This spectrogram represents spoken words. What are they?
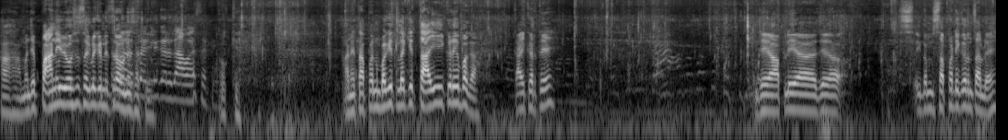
हां हां म्हणजे पाणी व्यवस्थित सगळीकडे निचरा होण्यासाठी. सगळीकडे ओके. आणि आता आपण बघितलं की ताई इकडे बघा काय करते? जे आपले अ, जे एकदम सपाटीकरण चालू आहे.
